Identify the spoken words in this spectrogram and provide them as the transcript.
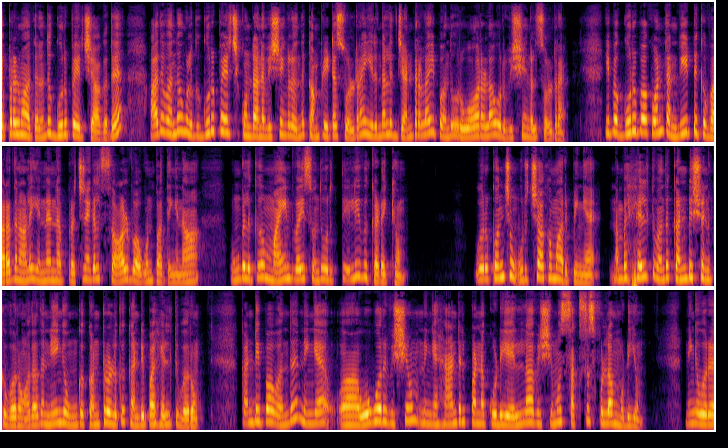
ஏப்ரல் மாதத்துலேருந்து குரு பயிற்சி ஆகுது. அது வந்து உங்களுக்கு குரு பயிற்சிக்கு உண்டான விஷயங்களை வந்து கம்ப்ளீட்டாக சொல்கிறேன் இருந்தாலும் ஜென்ரலாக இப்போ வந்து ஒரு ஓரலாக ஒரு விஷயங்கள் சொல்கிறேன் இப்போ குரு பகவான் தன் வீட்டுக்கு வரதுனால என்னென்ன பிரச்சனைகள் சால்வ் ஆகும்னு பார்த்தீங்கன்னா உங்களுக்கு மைண்ட் வைஸ் வந்து ஒரு தெளிவு கிடைக்கும். ஒரு கொஞ்சம் உற்சாகமாக இருப்பீங்க. நம்ம ஹெல்த் வந்து கண்டிஷனுக்கு வரும். அதாவது நீங்கள் உங்கள் கண்ட்ரோலுக்கு கண்டிப்பாக ஹெல்த் வரும். கண்டிப்பாக வந்து நீங்கள் ஒவ்வொரு விஷயம் நீங்கள் ஹேண்டில் பண்ணக்கூடிய எல்லா விஷயமும் சக்ஸஸ்ஃபுல்லாக முடியும். நீங்கள் ஒரு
